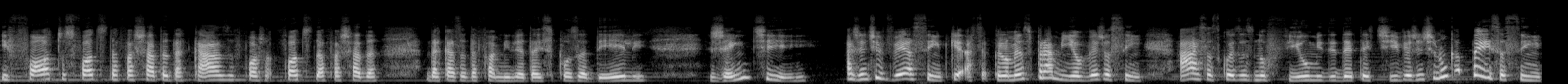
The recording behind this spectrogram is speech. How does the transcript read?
e fotos, fotos da fachada da casa, fotos da fachada da casa da família da esposa dele. Gente, a gente vê assim, porque assim, pelo menos para mim, eu vejo assim, ah, essas coisas no filme de detetive, a gente nunca pensa assim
